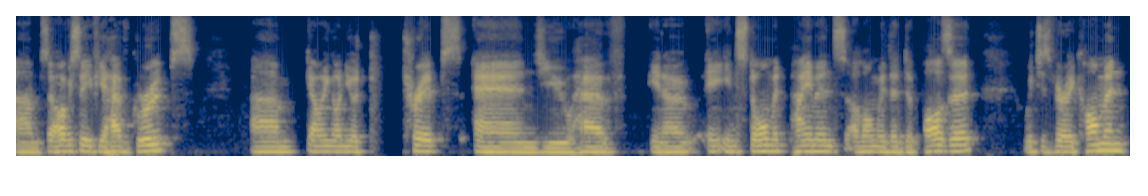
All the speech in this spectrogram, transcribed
Um, so obviously, if you have groups, um, going on your trips and you have, you know, installment payments along with a deposit, which is very common.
